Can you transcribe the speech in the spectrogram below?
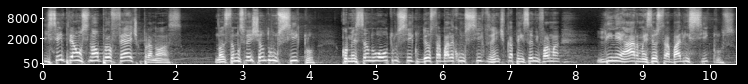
E sempre há um sinal profético para nós. Nós estamos fechando um ciclo começando outro ciclo. Deus trabalha com ciclos. A gente fica pensando em forma linear, mas Deus trabalha em ciclos.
